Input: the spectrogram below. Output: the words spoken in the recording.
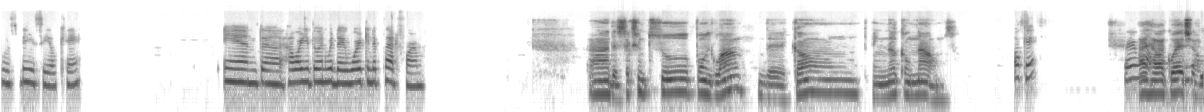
Was busy, okay. And uh, how are you doing with the work in the platform? Uh, the section 2.1, the count and no count nouns. Okay. Very well. I have a question.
